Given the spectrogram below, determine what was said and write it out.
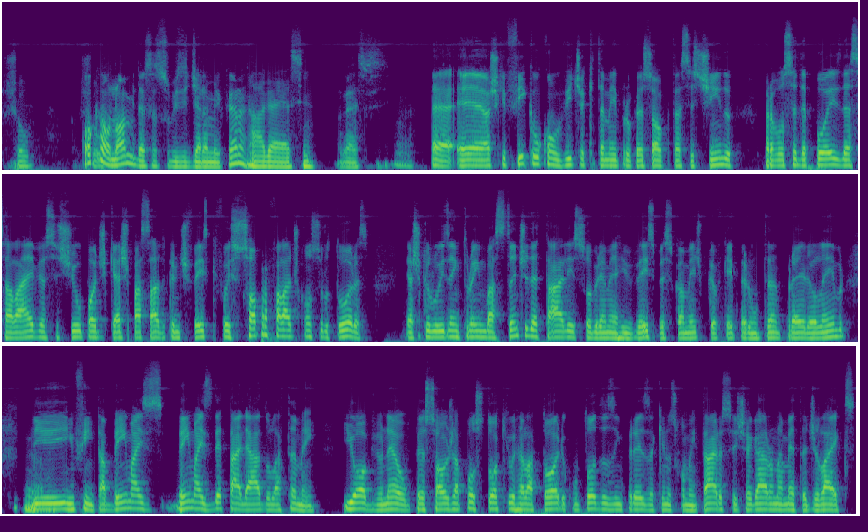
Show. Qual é o nome dessa subsidiária americana? A HS. HS. É, é, acho que fica o convite aqui também para o pessoal que está assistindo, para você depois dessa live assistir o podcast passado que a gente fez, que foi só para falar de construtoras. E acho que o Luiz entrou em bastante detalhes sobre a MRV, especificamente, porque eu fiquei perguntando para ele, eu lembro. É. E, enfim, tá bem mais, bem mais detalhado lá também. E óbvio, né? O pessoal já postou aqui o relatório com todas as empresas aqui nos comentários. Vocês chegaram na meta de likes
